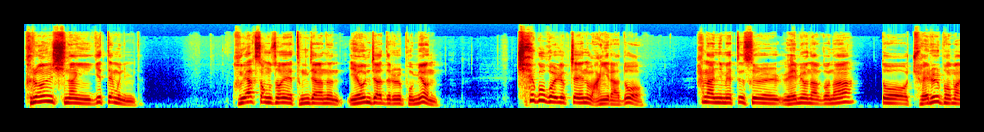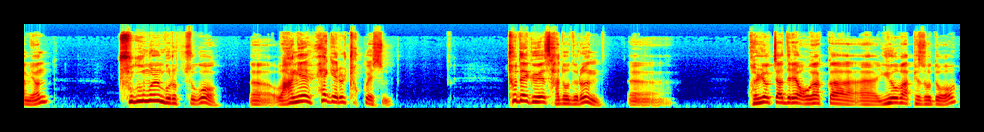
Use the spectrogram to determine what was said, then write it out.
그런 신앙이기 때문입니다. 구약 성서에 등장하는 예언자들을 보면 최고 권력자인 왕이라도 하나님의 뜻을 외면하거나 또 죄를 범하면 죽음을 무릅쓰고 어, 왕의 회개를 촉구했습니다. 초대교회 사도들은 어, 권력자들의 억압과 어, 유혹 앞에서도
